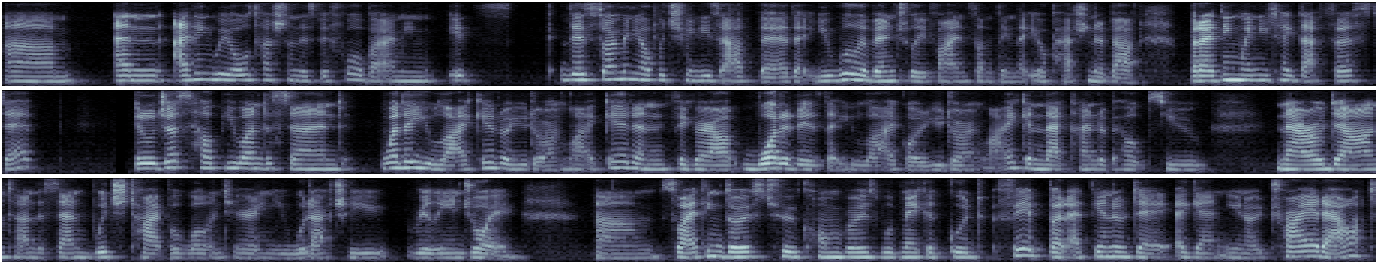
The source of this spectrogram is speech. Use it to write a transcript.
Um, and i think we all touched on this before but i mean it's there's so many opportunities out there that you will eventually find something that you're passionate about. But i think when you take that first step it'll just help you understand whether you like it or you don't like it and figure out what it is that you like or you don't like and that kind of helps you narrow down to understand which type of volunteering you would actually really enjoy. Um, so i think those two combos would make a good fit but at the end of the day again you know try it out.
